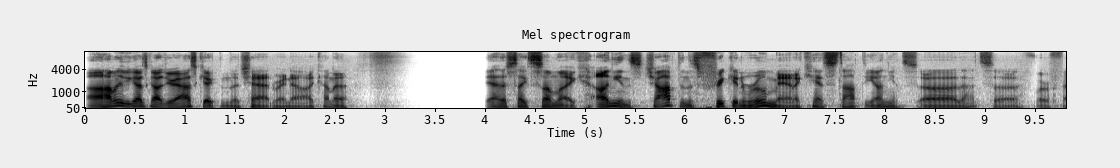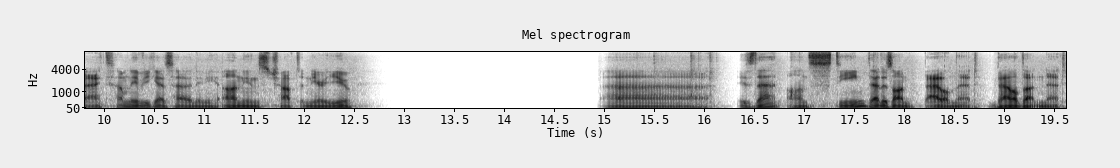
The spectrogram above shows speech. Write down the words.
Uh, how many of you guys got your ass kicked in the chat right now? I kind of, yeah, there's like some like onions chopped in this freaking room, man. I can't stop the onions. Uh, that's uh, for a fact. How many of you guys had any onions chopped near you? Uh, is that on Steam? That is on BattleNet, Battle.net.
